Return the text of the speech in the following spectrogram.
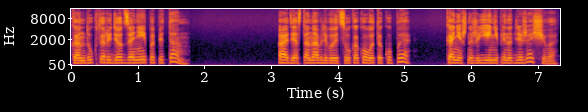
Кондуктор идет за ней по пятам. Ади останавливается у какого-то купе, конечно же, ей не принадлежащего,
